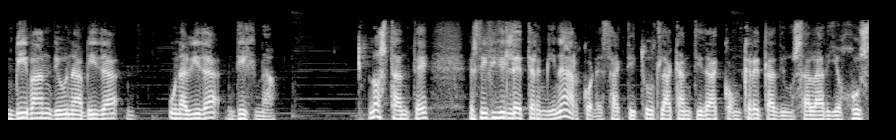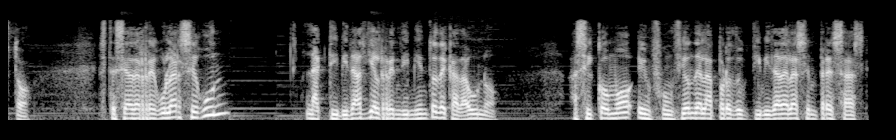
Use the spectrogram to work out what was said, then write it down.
vivan de una vida, una vida digna. No obstante, es difícil determinar con exactitud la cantidad concreta de un salario justo. Este se ha de regular según la actividad y el rendimiento de cada uno, así como en función de la productividad de las empresas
